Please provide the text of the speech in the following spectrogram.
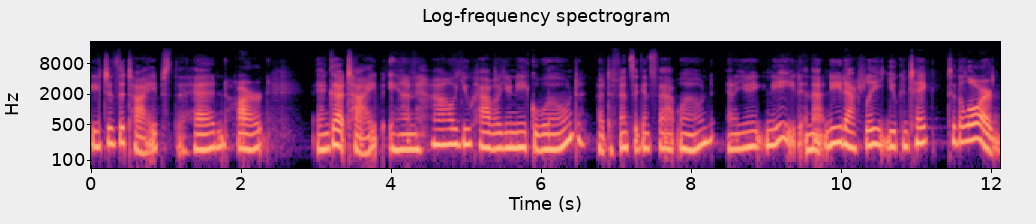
each of the types the head, heart, and gut type, and how you have a unique wound, a defense against that wound, and a unique need. And that need actually you can take to the Lord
